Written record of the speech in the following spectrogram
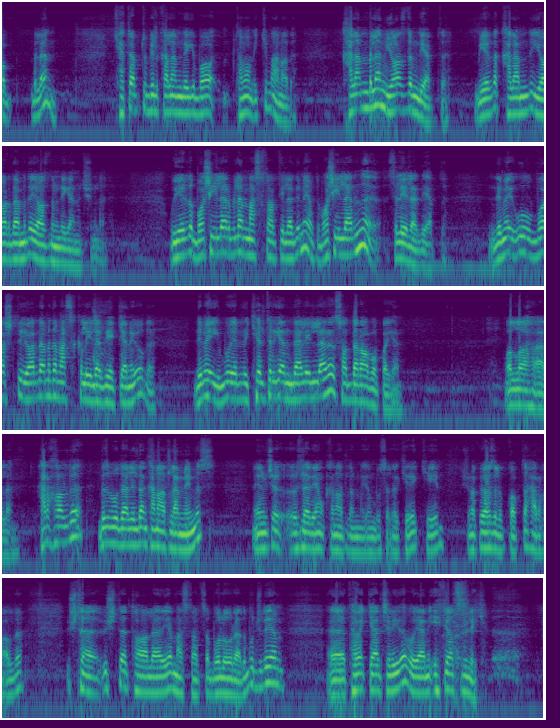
bilan katabtu bil qalamdagi bo tamom ikki ma'noda. Qalam bilan yozdim deyapti. Bu yerda qalamni yordamida yozdim degani tushuniladi. U yerda boshinglar bilan masx tortinglar demayapti, boshinglarni silanglar deyapti. Demak, u boshni yordamida masx qilinglar deyotgani yo'qdi. Demak, bu yerda keltirgan dalillari soddaroq bo'lib qolgan. Vallohu alam. Har holda biz bu dalildan qanoatlanmaymiz. Menimcha o'zlari ham qanoatlanmagan bo'lsalar kerak, keyin shunaqa yozilib qopti har holda 3 ta 3 ta tolaga mas tortsa bo'laveradi. Bu juda ham e, tavakkalchilikda bu, ya'ni ehtiyotsizlik.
